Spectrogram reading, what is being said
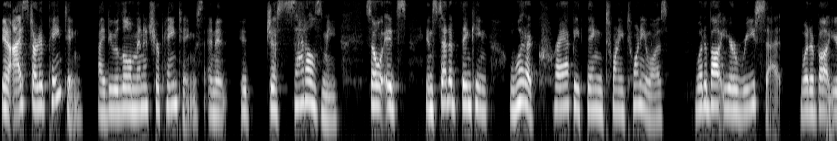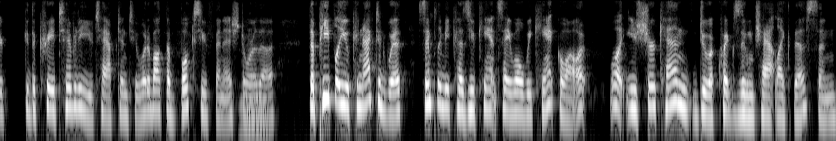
you know i started painting. I do little miniature paintings and it it just settles me. So it's instead of thinking what a crappy thing 2020 was what about your reset? What about your the creativity you tapped into? What about the books you finished mm-hmm. or the the people you connected with simply because you can't say well we can't go out well, you sure can do a quick Zoom chat like this and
